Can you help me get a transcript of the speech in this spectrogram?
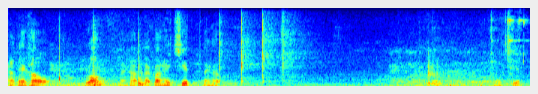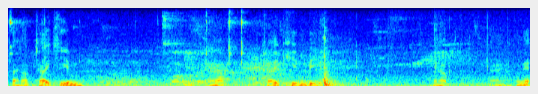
งัดให้เข้าร่องนะครับ แล้วก็ให้ชิดนะครับแล้วชิดนะครับใช้ครีมนะครับ ใช้ครีมบีบนะครับอ่าตรงนี้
